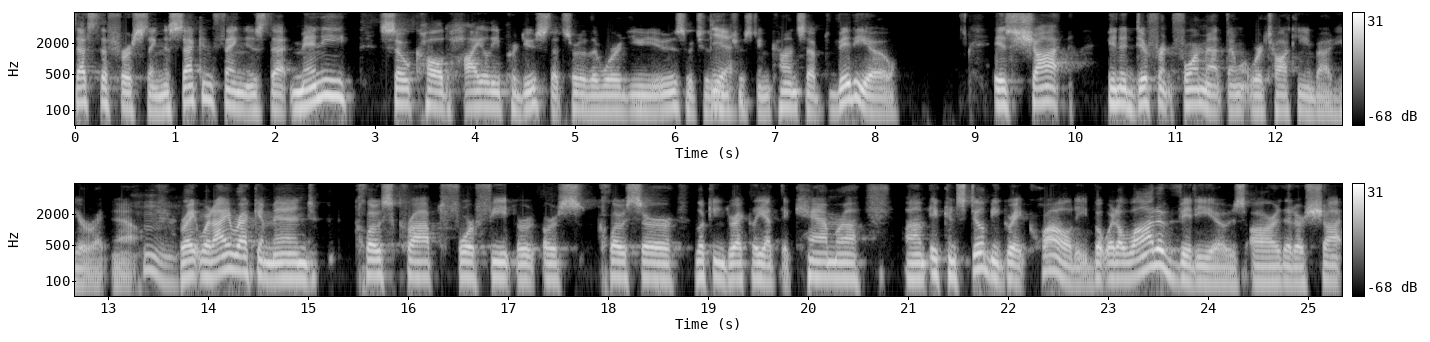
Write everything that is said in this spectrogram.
that's the first thing the second thing is that many so-called highly produced that's sort of the word you use which is yeah. an interesting concept video is shot in a different format than what we're talking about here right now. Hmm. Right? What I recommend close cropped, four feet or, or closer, looking directly at the camera. Um, it can still be great quality. But what a lot of videos are that are shot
